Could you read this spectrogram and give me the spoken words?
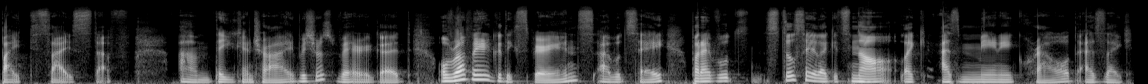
bite size stuff um, that you can try, which was very good. Overall, very good experience, I would say. But I would still say like it's not like as many crowd as like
